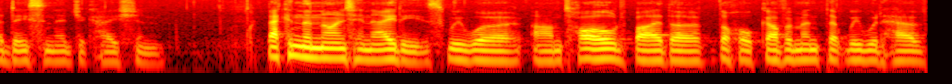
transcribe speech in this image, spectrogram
a decent education. Back in the 1980s, we were um, told by the, the Hawke government that we would have,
